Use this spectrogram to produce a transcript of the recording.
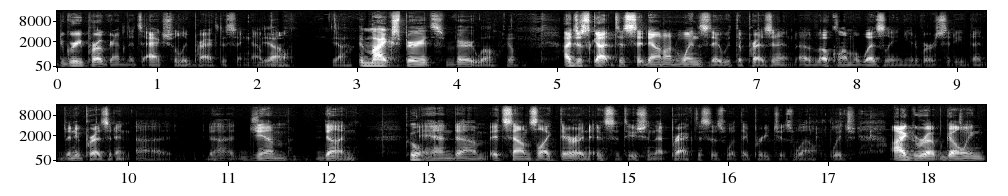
degree program that's actually practicing that Yeah. well. Yeah, in my experience, very well. Yeah. I just got to sit down on Wednesday with the president of Oklahoma Wesleyan University, the, the new president, uh, uh, Jim Dunn. Cool. And um, it sounds like they're an institution that practices what they preach as well. Which I grew up going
